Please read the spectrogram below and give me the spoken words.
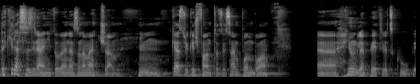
De ki lesz az irányító olyan ezen a meccsen? Hmm, kezdjük is fantasy szempontból. New England Patriots QB.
